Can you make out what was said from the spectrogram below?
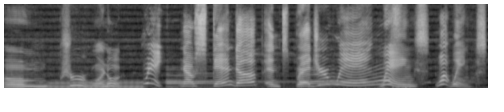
Um, sure, why not? Great. Now stand up and spread your wings. Wings? What wings?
